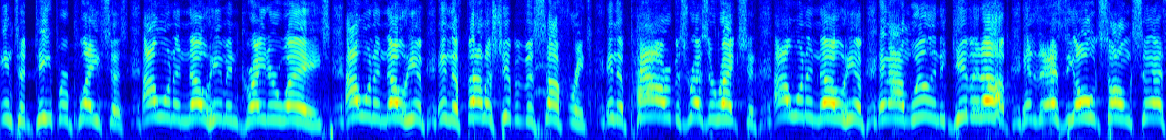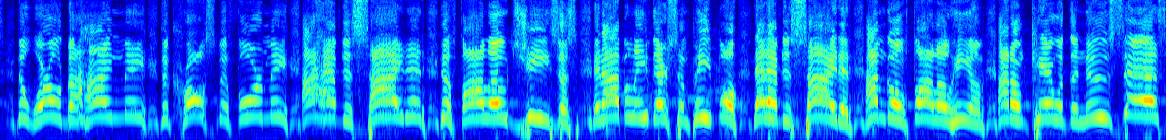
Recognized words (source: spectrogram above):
into deeper places. I want to know Him in greater ways. I want to know Him in the fellowship of His sufferings, in the power of His resurrection. I want to know Him, and I'm willing to give it up. As the old song says, the world behind me, the cross before me, I have decided to follow Jesus. And I believe there's some people that have decided I'm going to follow Him. I don't care what the news says,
